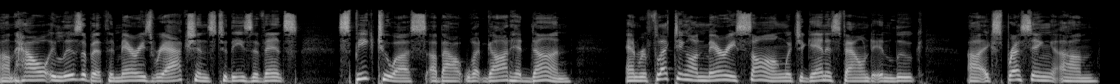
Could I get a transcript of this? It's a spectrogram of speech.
um, how Elizabeth and Mary's reactions to these events speak to us about what God had done, and reflecting on Mary's song, which again is found in Luke, uh, expressing um,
